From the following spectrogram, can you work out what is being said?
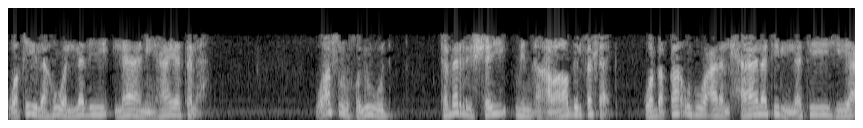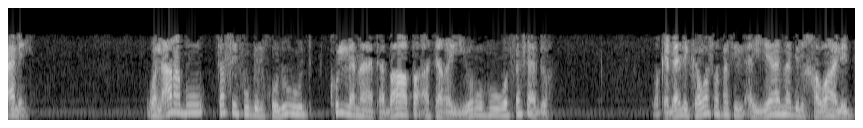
وقيل هو الذي لا نهاية له. وأصل الخلود تبري الشيء من أعراض الفساد. وبقاؤه على الحالة التي هي عليه. والعرب تصف بالخلود كلما تباطأ تغيره وفساده. وكذلك وصفت الأيام بالخوالد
